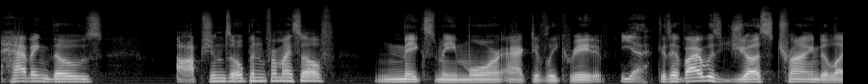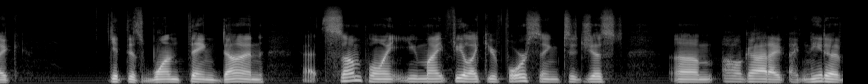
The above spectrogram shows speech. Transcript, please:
having those options open for myself makes me more actively creative. yeah. Because if I was just trying to like get this one thing done, at some point you might feel like you're forcing to just, um, oh God, I, I need a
